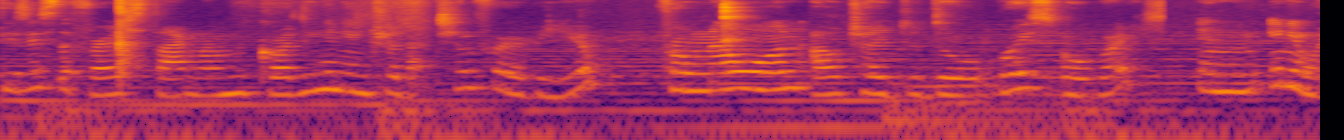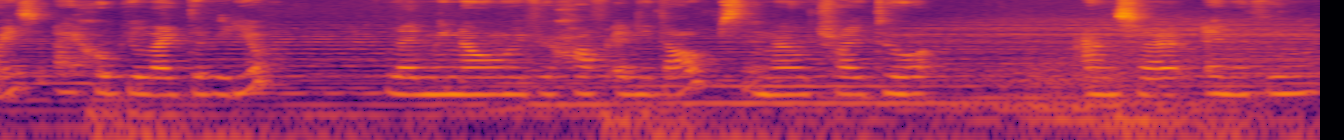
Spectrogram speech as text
This is the first time I'm recording an introduction for a video. From now on, I'll try to do voiceovers. And anyways, I hope you liked the video. Let me know if you have any doubts and I'll try to answer anything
